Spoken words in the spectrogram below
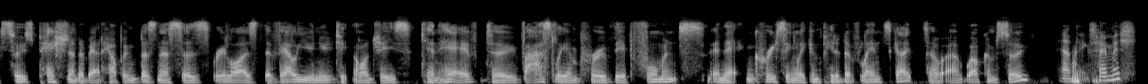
Sue's passionate about helping businesses realize the value new technologies can have to vastly improve their performance in that increasingly competitive landscape. So, uh, welcome, Sue. Uh, thanks, Hamish.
